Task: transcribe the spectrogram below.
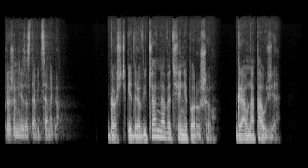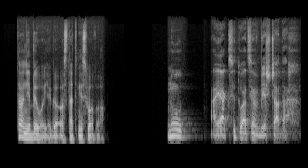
Proszę mnie zostawić samego. Gość Giedrowicza nawet się nie poruszył. Grał na pauzie. To nie było jego ostatnie słowo. No, a jak sytuacja w Bieszczadach?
